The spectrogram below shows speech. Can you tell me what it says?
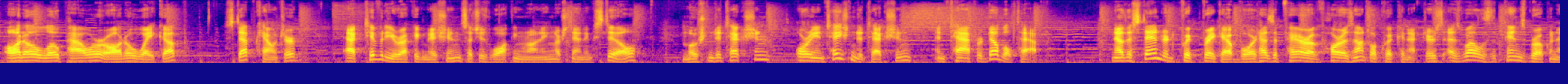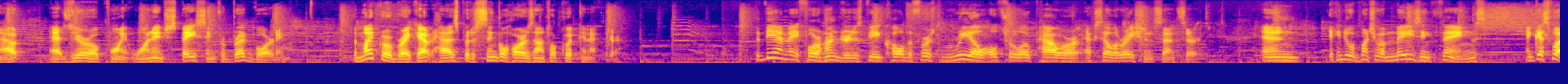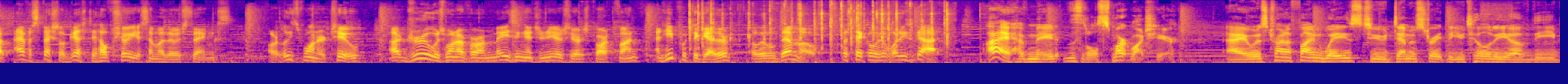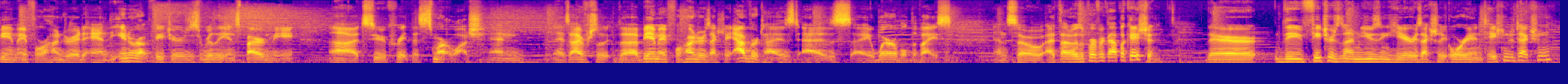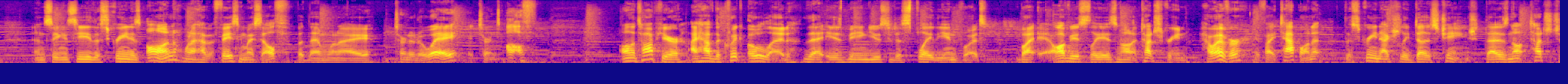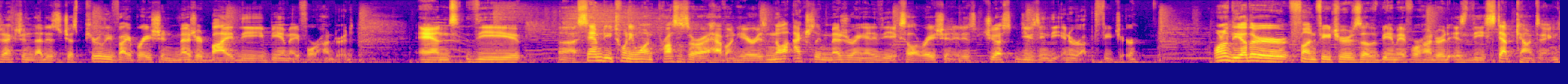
auto low power or auto wake up, step counter, activity recognition such as walking, running, or standing still, motion detection, orientation detection, and tap or double tap. Now the standard Qwiic breakout board has a pair of horizontal Qwiic connectors as well as the pins broken out at 0.1 inch spacing for breadboarding. The micro breakout has but a single horizontal Qwiic connector. The BMA 400 is being called the first real ultra-low power acceleration sensor. And it can do a bunch of amazing things. And guess what? I have a special guest to help show you some of those things, or at least one or two. Uh, Drew is one of our amazing engineers here at SparkFun, and he put together a little demo. Let's take a look at what he's got. I have made this little smartwatch here. I was trying to find ways to demonstrate the utility of the BMA 400 and the interrupt features really inspired me uh, to create this smartwatch. And it's actually, the BMA 400 is actually advertised as a wearable device. And so I thought it was a perfect application. The features that I'm using here is actually orientation detection. And so you can see the screen is on when I have it facing myself, but then when I turn it away, it turns off. On the top here, I have the Qwiic OLED that is being used to display the input, but obviously is not a touchscreen. However, if I tap on it, the screen actually does change. That is not touch detection, that is just purely vibration measured by the BMA 400. And the uh, SAMD21 processor I have on here is not actually measuring any of the acceleration, it is just using the interrupt feature. One of the other fun features of the BMA 400 is the step counting.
